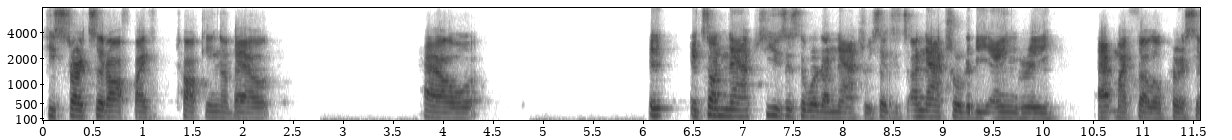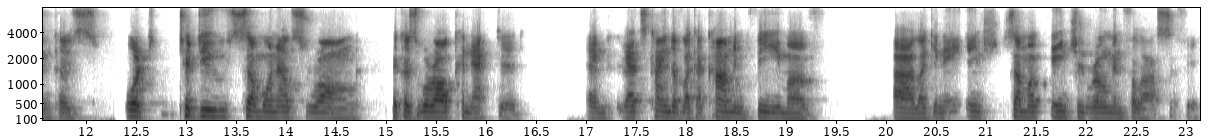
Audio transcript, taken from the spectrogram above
he starts it off by talking about how it, it's unnatural. He uses the word unnatural. He says it's unnatural to be angry at my fellow person because, or t- to do someone else wrong because we're all connected, and that's kind of like a common theme of, uh, like in ancient, some of ancient Roman philosophy.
